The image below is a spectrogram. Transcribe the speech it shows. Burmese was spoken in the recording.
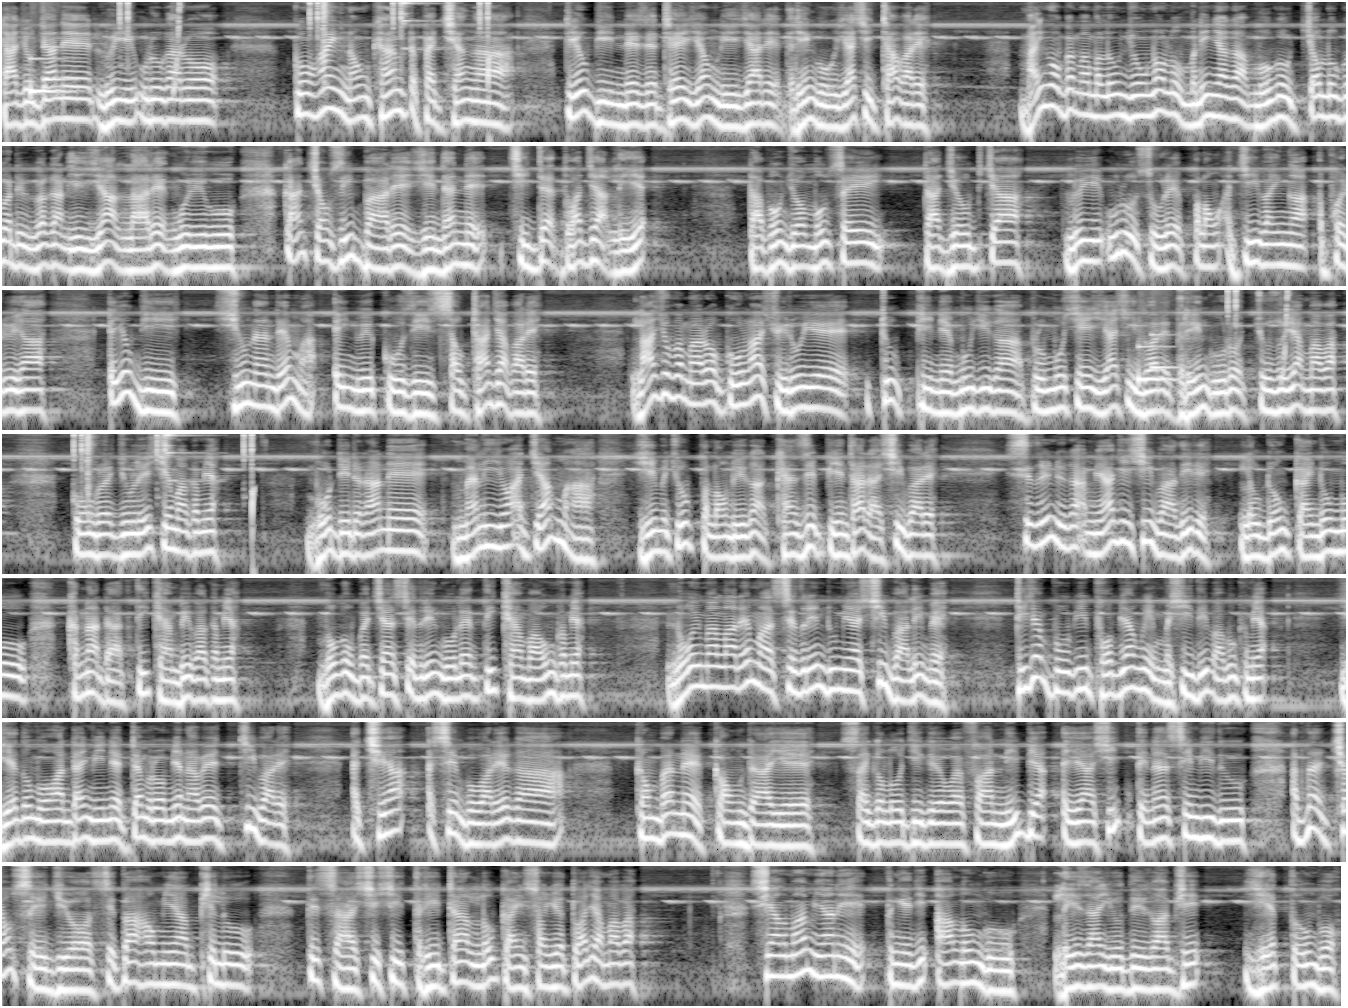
ဒါကြုတ်ကြတဲ့လူကြီးဥတို့ကတော့ကွန်ဟိုင်းနောင်ခမ်းတစ်ဖက်ချမ်းကတရုတ်ပြည်နယ်စပ်ထဲရောက်နေကြတဲ့သတင်းကိုရရှိထားပါတယ်မိုင်းကုန်းဘက်မှာမလုံခြုံတော့လို့မင်းညကမိုးကုတ်ကြောက်လုတ်ကွက်တွေဘက်ကနေရလာတဲ့ငွေတွေကိုကန်းချောင်စည်းပါတဲ့ရင်တန်းနဲ့ခြိတက်သွားကြလေရဲ့ဒါဖုံးကျော်မုတ်စိတ်ဒါကြုတ်ကြား လူရီဥရုဆိုတဲ့ပလောင်အကြီးပိုင်းကအဖွဲ့တွေဟာတရုတ်ပြည်ယူနန်ထဲမှာအိမ်တွေကိုစီစောက်ထားကြပါတယ်လာရှုဘက်မှာတော့ကိုလာရွှေတို့ရဲ့ဒုပြည်နယ်မူကြီးက promotion ရရှိသွားတဲ့သတင်းကိုတော့ကြိုဆိုရမှာပါ congratulation ပါခင်ဗျာဘိုဒေဒရာနဲ့မန်လီယောအကြမ်းမှာရေမချိုးပလောင်တွေကခံစစ်ပြင်ထားတာရှိပါတယ်စစ်သတင်းတွေကအများကြီးရှိပါသေးတယ် လုံတုံးကင်တုံးမို့ခဏတာတီးခံပေးပါခင်ဗျာမုတ်ကုတ်ဘချမ်းစစ်သတင်းကိုလည်းတီးခံပါဦးခင်ဗျာနိုဝင်ဘာလထဲမှာစစ်သတင်းဒူးများရှိပါလိမ့်မယ်ဒီချက်ပို့ပြီးဖော်ပြခွင့်မရှိသေးပါဘူးခင်ဗျာရဲသုံးဘောဟာတိုင်းပြည်နဲ့တက်မတော်မျက်နှာပဲကြည့်ပါတယ်အခြားအဆင့်ဘဝတွေက combat နဲ့ counter ရဲ့ psychological warfare နီးပြအရာရှိတင်တဲ့ဆင်းပြီးသူ အသက်60ကျော်စစ်သားဟောင်းများဖြစ်လို့တစ္ဆာရှိရှိတရိတာလောက်ကင်ဆောင်ရွက်သွားကြမှာပါဆရာသမားများနဲ့တငယ်ကြီးအားလုံးကို လေးစားယူသေးစွာဖြင့်ရဲသုံးပေါ်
